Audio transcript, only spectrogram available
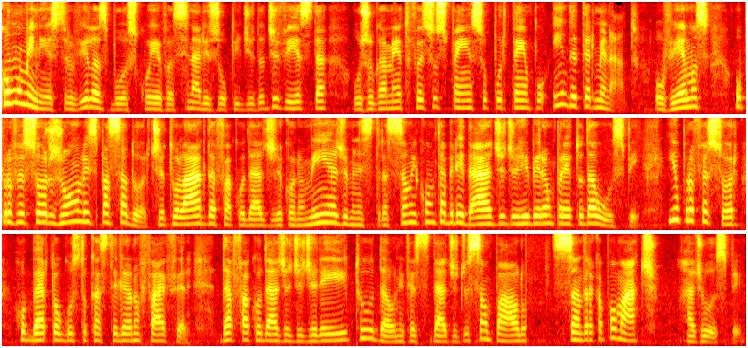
Como o ministro Vilas Boas Cuevas sinalizou pedido de vista, o julgamento foi suspenso por tempo indeterminado. Ouvimos o professor João Luiz Passador, titular da Faculdade de Economia, Administração e Contabilidade de Ribeirão Preto da USP, e o professor Roberto Augusto Castelhano Pfeiffer, da Faculdade de Direito da Universidade de São Paulo, Sandra Capomatti, Rádio USP.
